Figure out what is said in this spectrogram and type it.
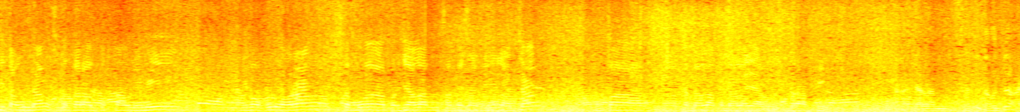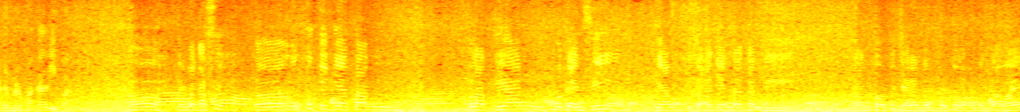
kita undang sementara untuk tahun ini 50 orang semua berjalan sampai saat ini lancar tanpa uh, kendala-kendala yang berarti. Nah, dalam satu tahun itu ada berapa kali, Pak? Uh, terima kasih uh, untuk kegiatan pelatihan potensi yang kita agendakan di kantor pencarian dan pertolongan Mentawai.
